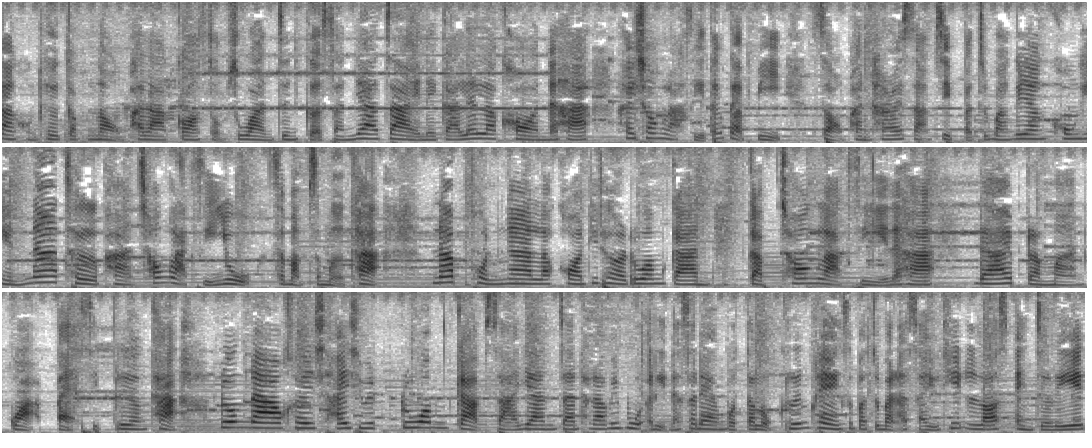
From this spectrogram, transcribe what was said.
กันของเธอกับหน่องพลากรสมสุวรรณจึงเกิดสัญญาใจในการเล่นละครนะคะ ให้ช่องหลากสีตั้งแต่ปี 2530 ปัจจุบันก็ยังคงเห็นหน้าเธอผ่านช่องหลากสีอยู่สม่ำเสมอค่ะ นับผลงานละครที่เธอร่วมกันกับช่องหลากสีนะคะ ได้ประมาณกว่า 80 เรื่องค่ะ ดวงดาวเคยใช้ชีวิตร่วมกับสายันจันทรวิบูลย์อดีตนักแสดงบทตลกคลื่นเพลงซึ่งปัจจุบันอาศัยอยู่ที่ลอสแองเจลิส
